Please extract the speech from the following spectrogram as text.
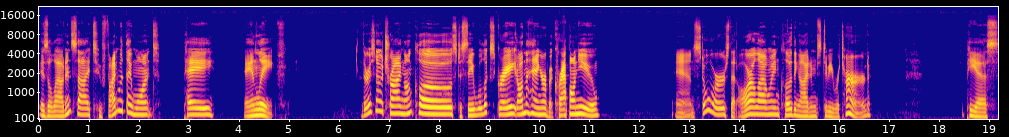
is allowed inside to find what they want, pay, and leave. There is no trying on clothes to see what looks great on the hanger but crap on you. And stores that are allowing clothing items to be returned. P.S.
